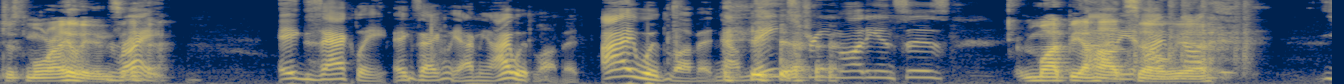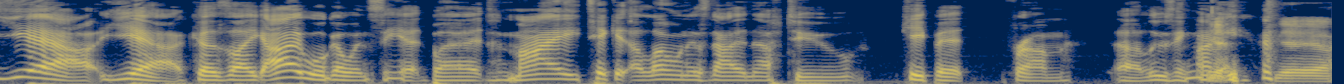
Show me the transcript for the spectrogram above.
just more aliens? right exactly exactly i mean i would love it i would love it now mainstream audiences Might be a hard I mean, sell, I'm yeah. not- Yeah, yeah, because like I will go and see it, but my ticket alone is not enough to keep it from uh, losing money. yeah, yeah.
